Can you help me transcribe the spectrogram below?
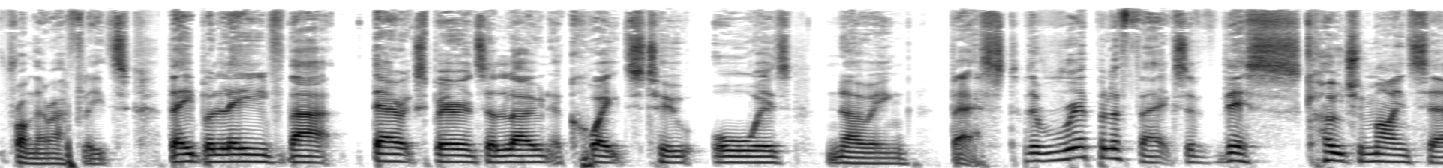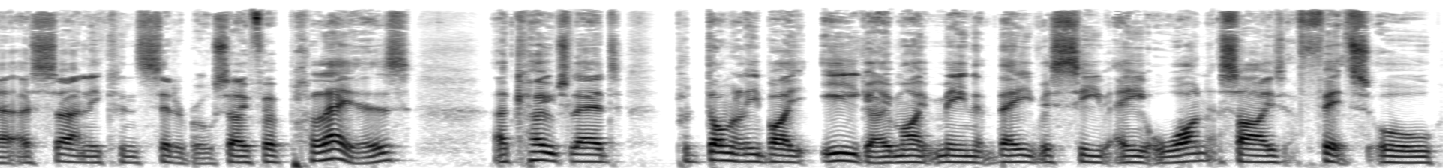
from their athletes. They believe that their experience alone equates to always knowing best. The ripple effects of this coach mindset are certainly considerable. So for players, a coach led predominantly by ego might mean that they receive a one size fits all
